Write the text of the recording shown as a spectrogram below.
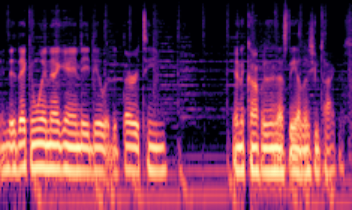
And if they can win that game, they deal with the third team in the conference, and that's the LSU Tigers.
